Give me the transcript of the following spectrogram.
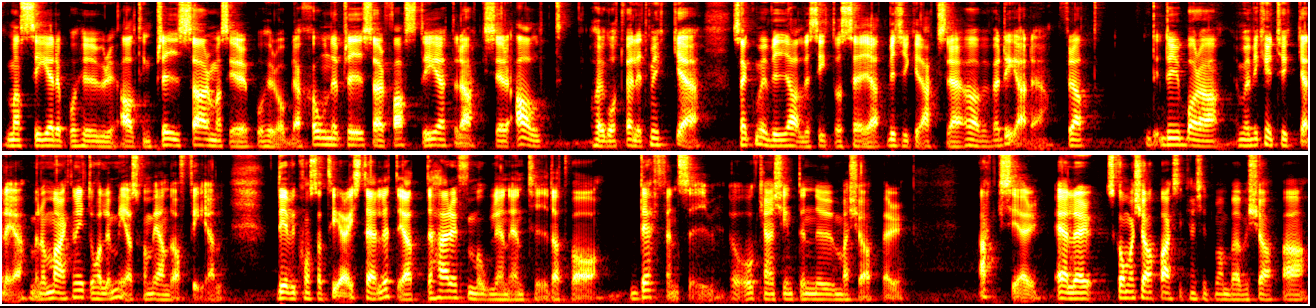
man ser det på hur allting prisar, man ser det på hur obligationer prisar, fastigheter, aktier. Allt har gått väldigt mycket. Sen kommer vi aldrig sitta och säga att vi tycker aktier är övervärderade. För att det, är ju bara... Men vi kan ju tycka det, men om marknaden inte håller med så kommer vi ändå ha fel. Det vi konstaterar istället är att det här är förmodligen en tid att vara defensiv och, och kanske inte nu man köper aktier. Eller ska man köpa aktier kanske inte man behöver köpa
